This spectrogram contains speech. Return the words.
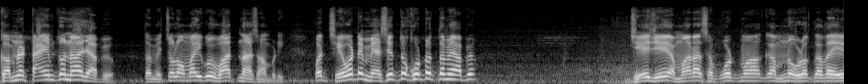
કે અમને ટાઈમ તો ના જ આપ્યો. તમે ચલો અમારી કોઈ વાત ના સાંભળી. પણ છેવટે મેસેજ તો ખોટો જ તમે આપ્યો. જે જે અમારા સપોર્ટમાં કે અમને ઓળખતા હતા એ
